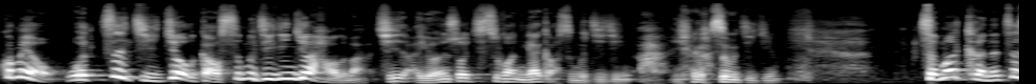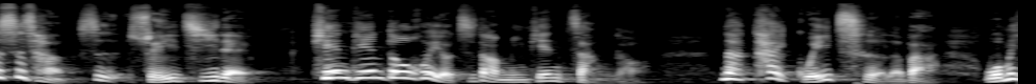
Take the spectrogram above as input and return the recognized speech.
关没有？我自己就搞私募基金就好了嘛。其实有人说时光，你应该搞私募基金啊，应该搞私募基金。怎么可能？这市场是随机的，天天都会有知道明天涨的，那太鬼扯了吧？我们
